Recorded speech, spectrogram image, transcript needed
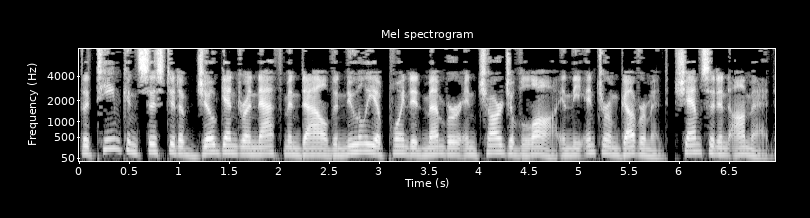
The team consisted of Jogendra Nath Mandal the newly appointed member in charge of law in the interim government, Shamsuddin Ahmed,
